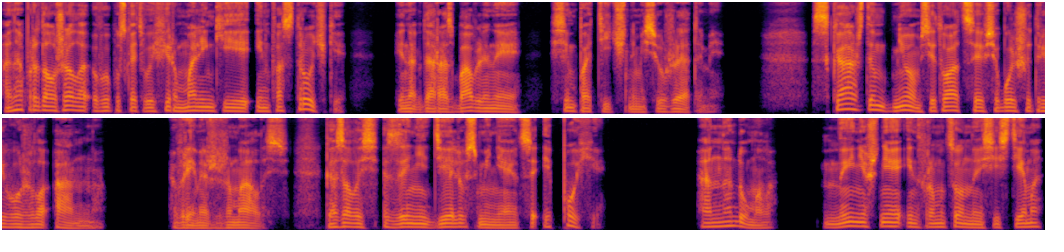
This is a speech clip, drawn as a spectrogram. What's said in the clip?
она продолжала выпускать в эфир маленькие инфострочки, иногда разбавленные симпатичными сюжетами. С каждым днем ситуация все больше тревожила Анну. Время сжималось. Казалось, за неделю сменяются эпохи. Анна думала, нынешняя информационная система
